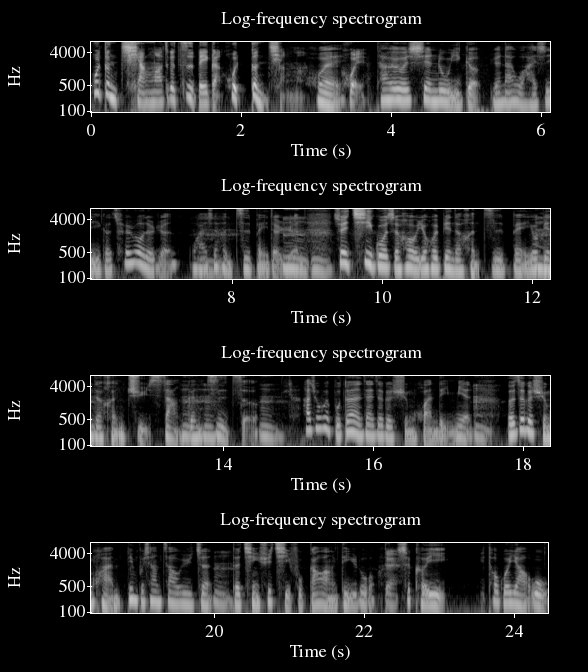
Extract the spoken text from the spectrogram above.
会更强吗？这个自卑感会更强吗？会会，他会会陷入一个原来我还是一个脆弱的人，我还是很自卑的人，嗯嗯，所以气过之后又会变得很自卑，又变得很沮丧跟自责，嗯，他就会不断的在这个循环里面，嗯，而这个循环并不像躁郁症的情绪起伏高昂低落，对，是可以。透过药物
